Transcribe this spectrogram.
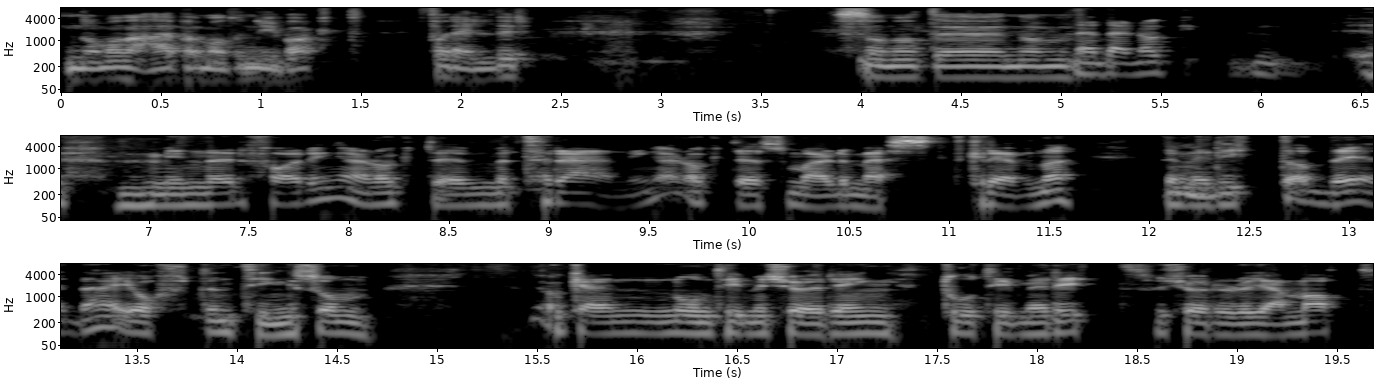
når man er på en måte nybakt forelder. Sånn at eh, når, Nei, det er nok Min erfaring er nok det med trening er nok det som er det mest krevende. Det med Mm. ritt, det, det er jo ofte en ting som Ok, noen timer kjøring, to timer ritt, så kjører du hjem igjen.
